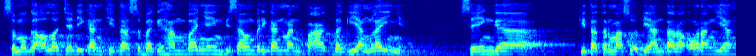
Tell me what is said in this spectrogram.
semoga Allah jadikan kita sebagai hambanya yang bisa memberikan manfaat bagi yang lainnya sehingga kita termasuk di antara orang yang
